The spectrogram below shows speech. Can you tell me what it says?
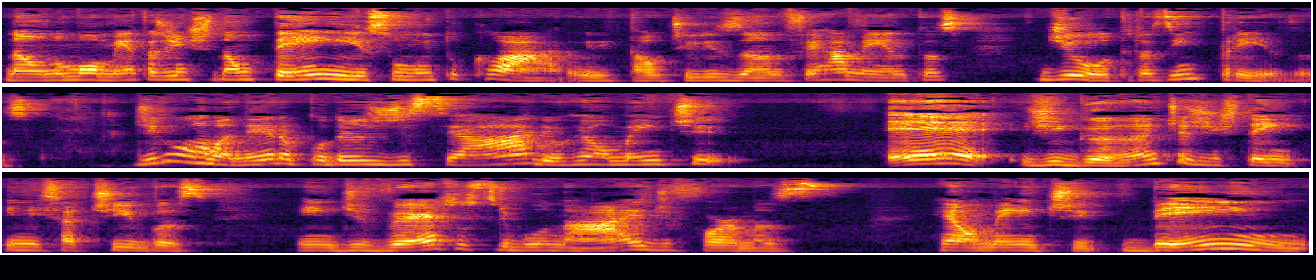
não, no momento a gente não tem isso muito claro. Ele está utilizando ferramentas de outras empresas. De qualquer maneira, o Poder Judiciário realmente é gigante. A gente tem iniciativas em diversos tribunais de formas realmente bem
